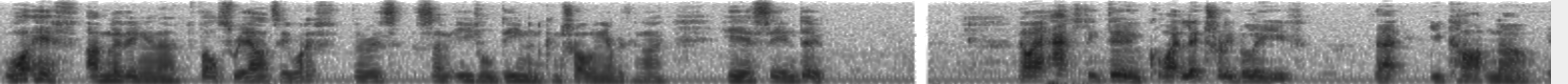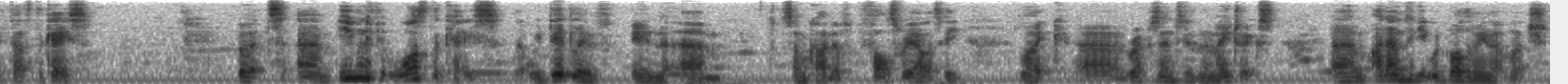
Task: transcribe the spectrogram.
What if I'm living in a false reality? What if there is some evil demon controlling everything I hear, see and do? Now I actually do quite literally believe that you can't know if that's the case. But um, even if it was the case that we did live in um, some kind of false reality like uh, represented in the Matrix, um, I don't think it would bother me that much.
